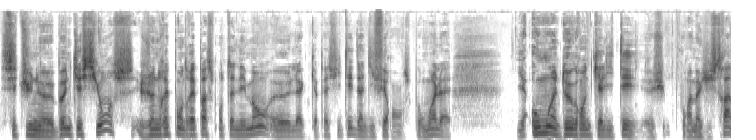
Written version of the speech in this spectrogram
C'est une bonne question. Je ne répondrai pas spontanément euh, la capacité d'indifférence. Pour moi, la, il y a au moins deux grandes qualités euh, pour un magistrat,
